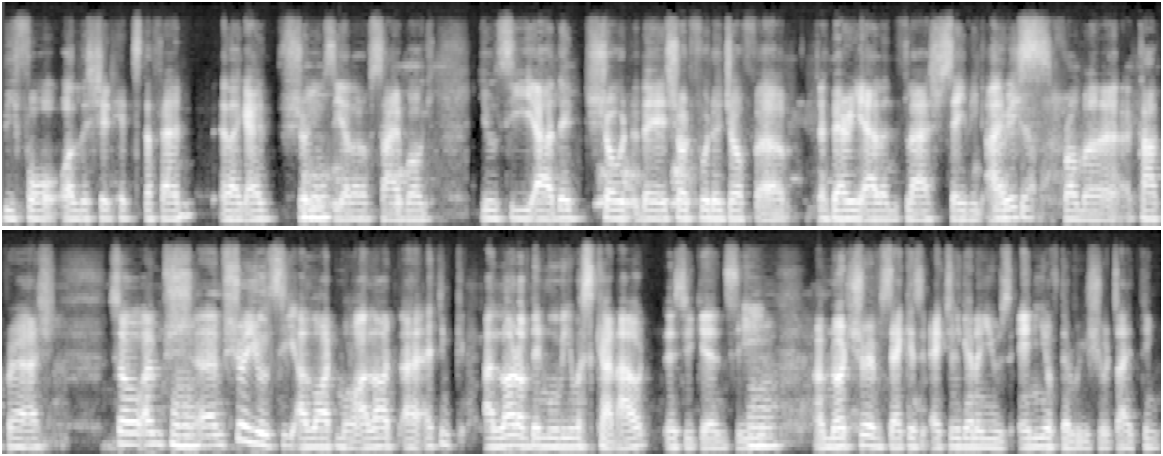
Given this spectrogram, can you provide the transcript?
before all the shit hits the fan. Like I'm sure you'll Mhm. see a lot of Cyborg. You'll see uh they showed they showed footage of uh, Barry Allen Flash saving Iris yeah. from a car crash. So I'm sh- Mhm. I'm sure you'll see a lot more. A lot. Uh, I think a lot of the movie was cut out, as you can see. Mhm. I'm not sure if Zack is actually gonna use any of the reshoots. I think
